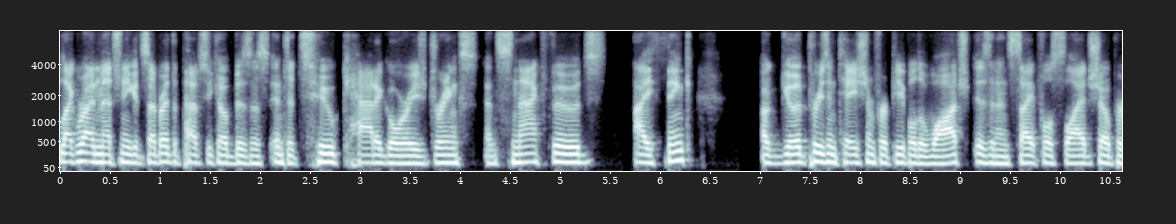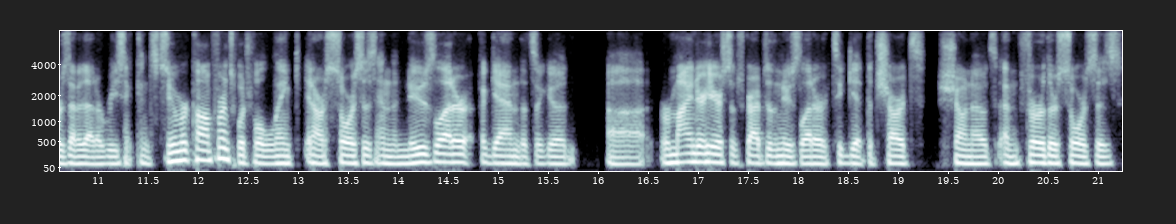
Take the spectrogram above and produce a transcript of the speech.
like Ryan mentioned, you could separate the PepsiCo business into two categories drinks and snack foods. I think a good presentation for people to watch is an insightful slideshow presented at a recent consumer conference, which we'll link in our sources in the newsletter. Again, that's a good uh, reminder here subscribe to the newsletter to get the charts, show notes, and further sources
